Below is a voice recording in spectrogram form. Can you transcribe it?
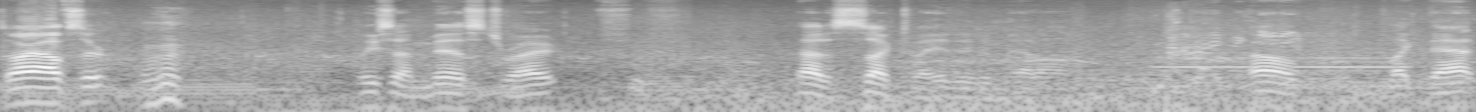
Sorry, officer. At least I missed, right? That would have sucked if I hit him head on. Oh, like that?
